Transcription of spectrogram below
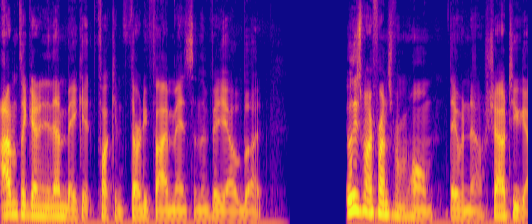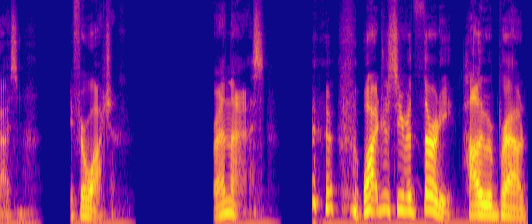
I don't think any of them make it fucking 35 minutes in the video, but at least my friends from home, they would know. Shout out to you guys if you're watching. Friend ass. Wide receiver 30, Hollywood Brown.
